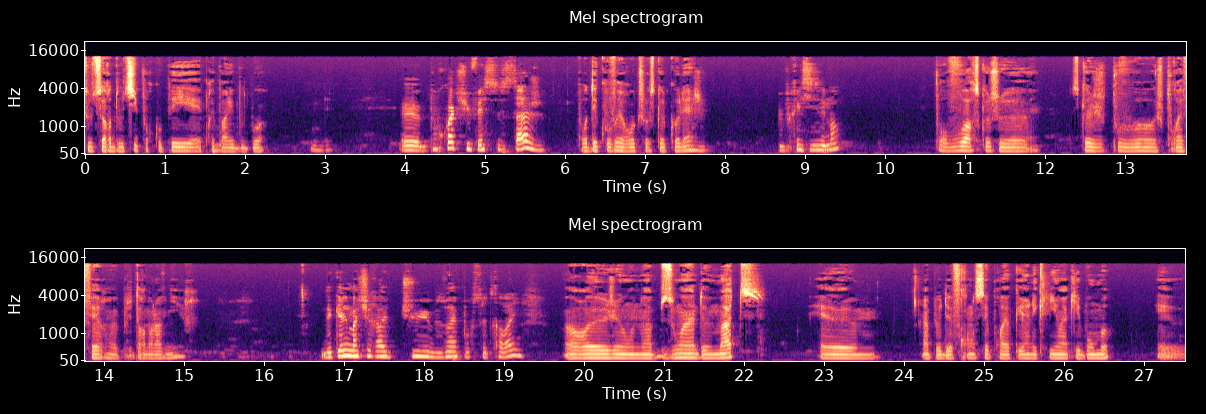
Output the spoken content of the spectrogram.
toutes sortes d'outils pour couper et préparer les bouts de bois. Euh, pourquoi tu fais ce stage? Pour découvrir autre chose que le collège. Précisément? Pour voir ce que je ce que je, pour, je pourrais faire euh, plus tard dans l'avenir. De quelle matière as-tu besoin pour ce travail? Alors, euh, on a besoin de maths, euh, un peu de français pour accueillir les clients avec les bons mots. Et euh,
